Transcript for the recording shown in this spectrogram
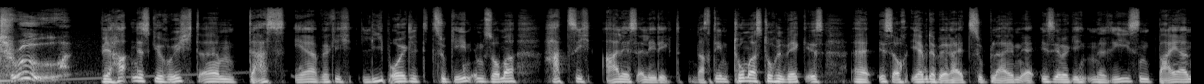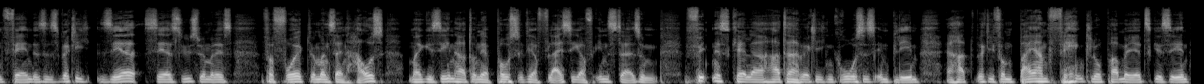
True. Wir hatten das Gerücht, ähm, dass er wirklich liebäugelt zu gehen im Sommer, hat sich alles erledigt. Nachdem Thomas Tuchel weg ist, äh, ist auch er wieder bereit zu bleiben. Er ist ja wirklich ein riesen Bayern-Fan. Das ist wirklich sehr, sehr süß, wenn man das verfolgt, wenn man sein Haus mal gesehen hat und er postet ja fleißig auf Insta. Also im Fitnesskeller hat er wirklich ein großes Emblem. Er hat wirklich vom Bayern-Fanclub, haben wir jetzt gesehen,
